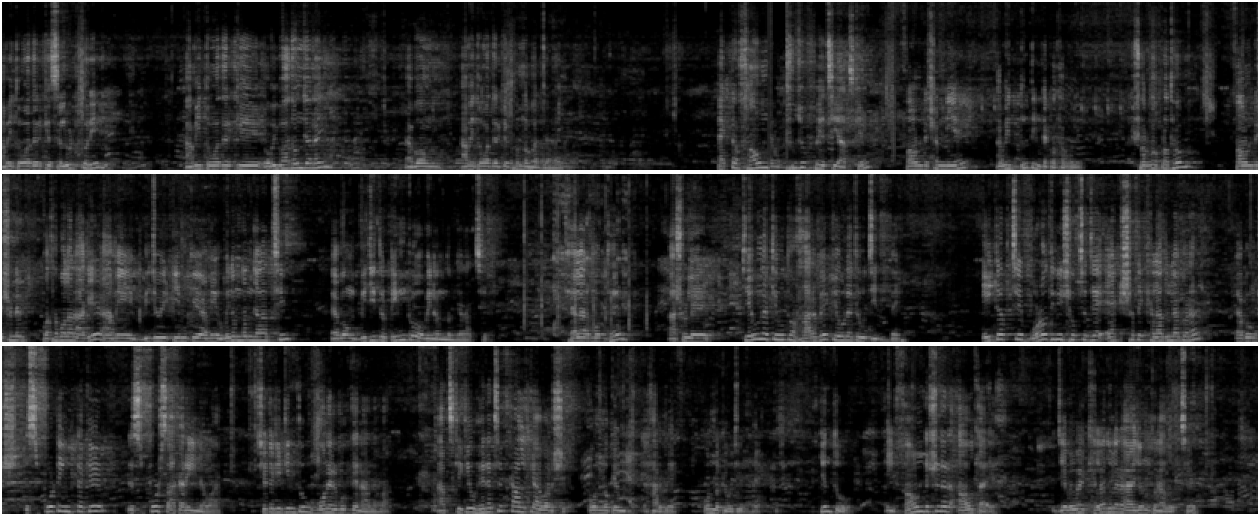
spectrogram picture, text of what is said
আমি তোমাদেরকে স্যালুট করি। আমি তোমাদেরকে অভিবাদন জানাই এবং আমি তোমাদেরকে ধন্যবাদ জানাই। একটা ফাউন্ড সুযোগ পেয়েছি আজকে ফাউন্ডেশন নিয়ে আমি দু তিনটা কথা বলি। সর্বপ্রথম ফাউন্ডেশনের কথা বলার আগে আমি বিজয়ী টিমকে আমি অভিনন্দন জানাচ্ছি এবং বিজিত টিমকেও অভিনন্দন জানাচ্ছি। খেলার মধ্যে আসলে কেউ না কেউ তো হারবে, কেউ না কেউ জিতবে। এইটার চেয়ে বড় জিনিস হচ্ছে যে একসাথে খেলাধুলা করা এবং স্পোর্টিংটাকে স্পোর্টস আকারেই নেওয়া, সেটাকে কিন্তু মনের মধ্যে না নেওয়া। আজকে কেউ হেরেছে, কালকে আবার সে অন্য কেউ হারবে, অন্য কেউ জিতবে। কিন্তু এই ফাউন্ডেশনের আওতায় যেভাবে খেলাধুলার আয়োজন করা হচ্ছে,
